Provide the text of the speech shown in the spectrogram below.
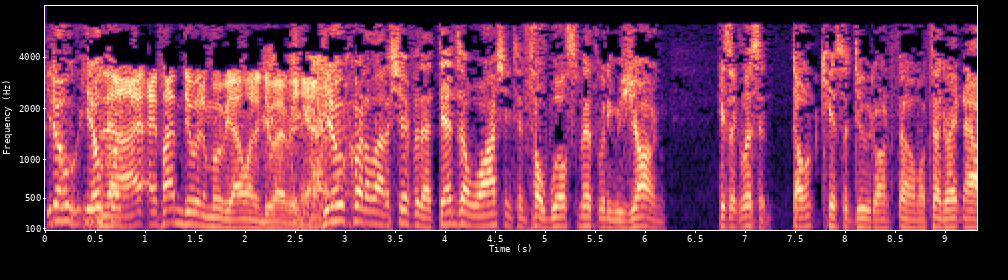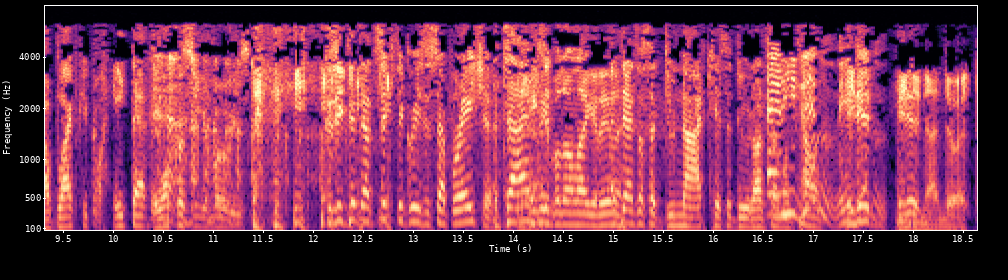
You know, you know, no, caught, I, if I'm doing a movie, I want to do everything. you know who caught a lot of shit for that? Denzel Washington told Will Smith when he was young, he's like, listen, don't kiss a dude on film. I'm telling you right now, black people hate that. They won't go see your movies. Because he did that Six Degrees of Separation. Italian And people don't like it either. And Denzel said, do not kiss a dude on film. And he I'm didn't. you. He, He didn't. He did not do it.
